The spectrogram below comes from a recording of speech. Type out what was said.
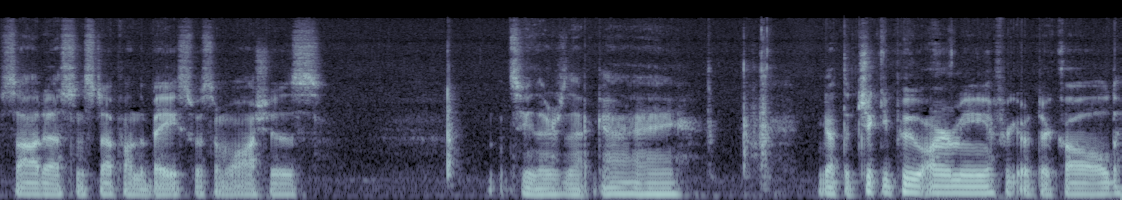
sawdust and stuff on the base with some washes. Let's see, there's that guy. We got the Chicky Poo Army. I forget what they're called.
